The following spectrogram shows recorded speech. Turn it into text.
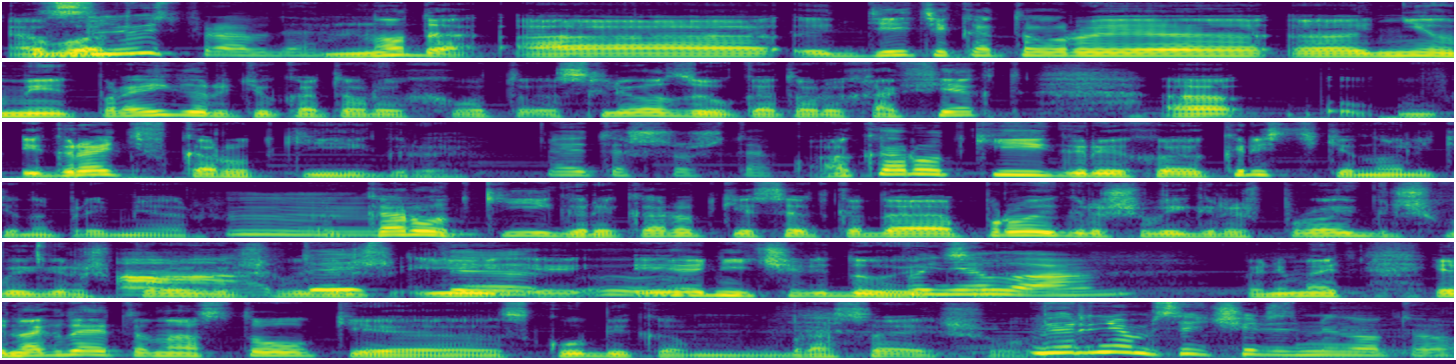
А вот. Злюсь, правда. Ну да, а дети, которые э, не умеют проигрывать, у которых вот слезы, у которых аффект, э, играйте в короткие игры. Это что ж такое? А короткие игры, х- крестики-нолики, например. М. Короткие игры, короткий сет, когда проигрыш, выигрыш, проигрыш, выигрыш, А, проигрыш, выигрыш, и, э, и- и они чередуются. Поняла. Понимаете? Иногда это на столке э, с кубиком бросаешь его. Вернемся через минуту.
